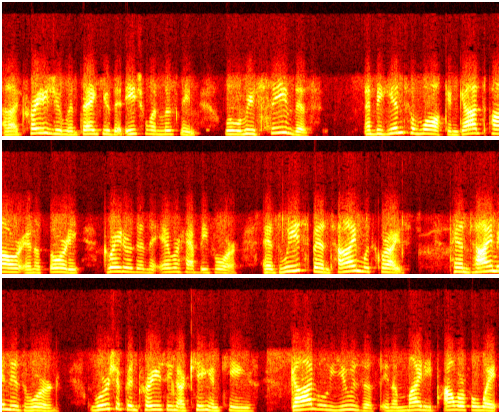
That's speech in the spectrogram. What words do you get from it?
And I praise you and thank you that each one listening will receive this and begin to walk in God's power and authority greater than they ever have before. As we spend time with Christ, spend time in His Word, worship and praising our King and Kings, God will use us in a mighty, powerful way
